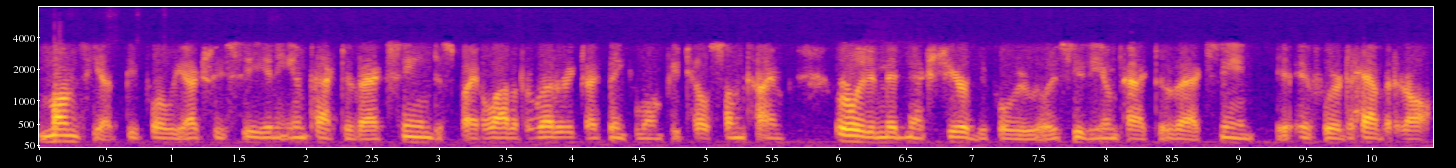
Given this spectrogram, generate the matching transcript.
months yet before we actually see any impact of vaccine, despite a lot of the rhetoric. I think it won't be till sometime early to mid next year before we really see the impact of vaccine, if we're to have it at all.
